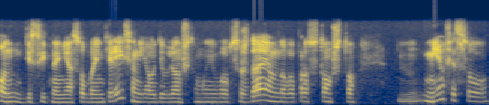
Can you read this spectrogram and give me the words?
он действительно не особо интересен, я удивлен, что мы его обсуждаем, но вопрос в том, что Мемфису,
